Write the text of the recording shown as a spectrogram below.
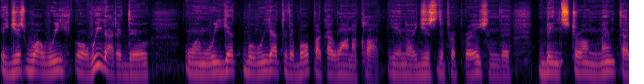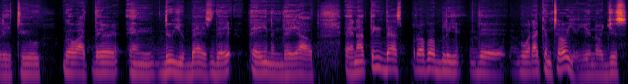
it's just what we what we got to do when we get when we got to the ballpark at one o'clock. You know, just the preparation, the being strong mentally to go out there and do your best day, day in and day out. And I think that's probably the what I can tell you. You know, just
